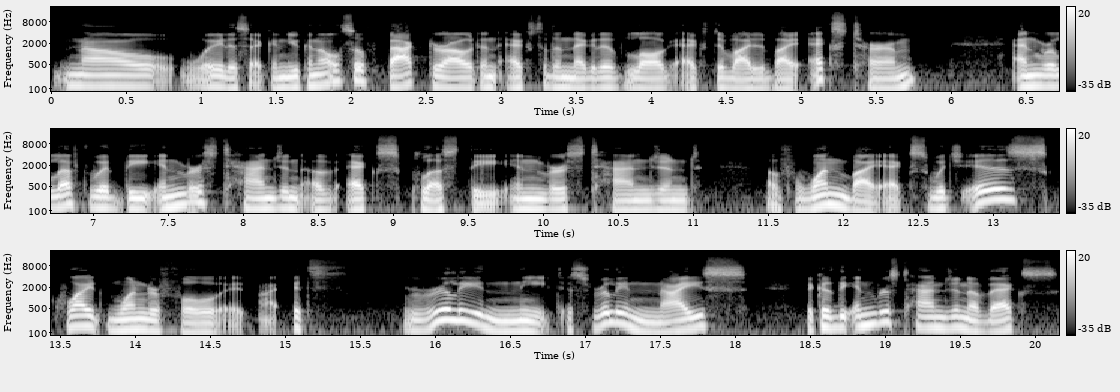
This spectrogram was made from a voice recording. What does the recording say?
now, wait a second, you can also factor out an x to the negative log x divided by x term. And we're left with the inverse tangent of x plus the inverse tangent of 1 by x, which is quite wonderful. It, it's really neat. It's really nice because the inverse tangent of x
